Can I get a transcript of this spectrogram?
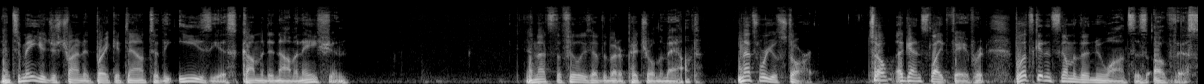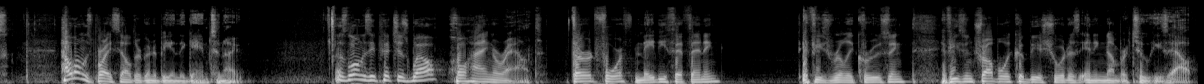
And to me, you're just trying to break it down to the easiest common denomination. And that's the Phillies have the better pitcher on the mound. And that's where you'll start. So, again, slight favorite. But let's get into some of the nuances of this. How long is Bryce Elder going to be in the game tonight? As long as he pitches well, he'll hang around. Third, fourth, maybe fifth inning if he's really cruising. If he's in trouble, it could be as short as inning number two, he's out.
